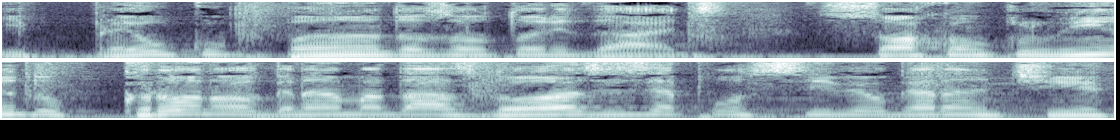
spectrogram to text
e preocupando as autoridades. Só concluindo o cronograma das doses é possível garantir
